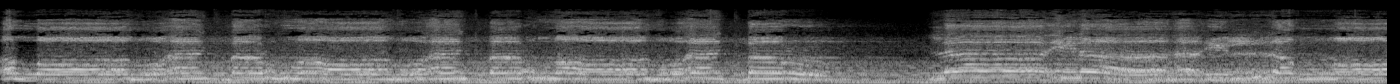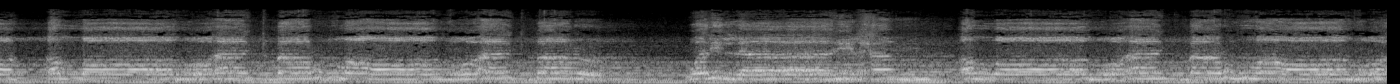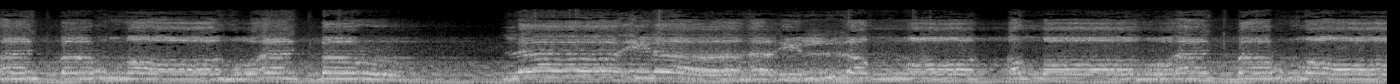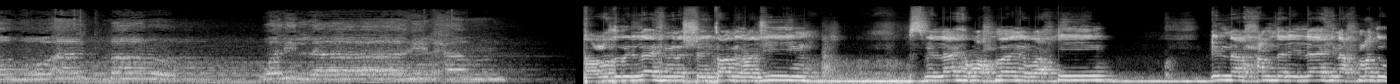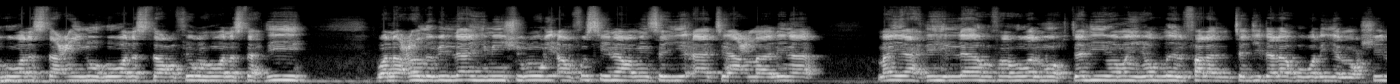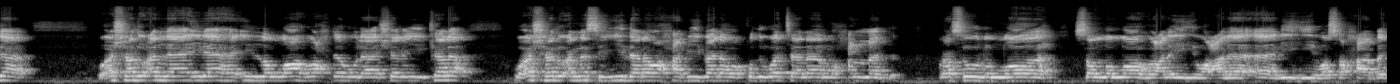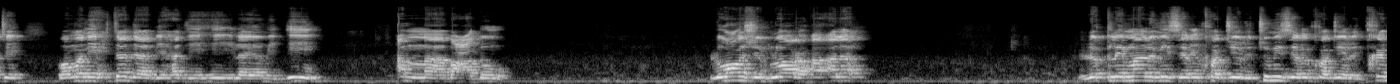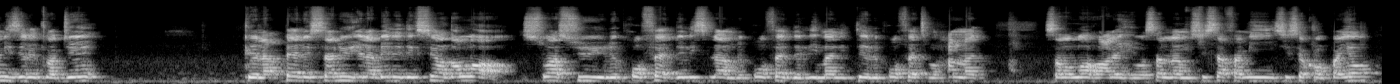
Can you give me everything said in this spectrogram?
الله أكبر الرجيم. بسم الله الرحمن الرحيم. إن الحمد لله نحمده ونستعينه ونستغفره ونستهديه ونعوذ بالله من شرور أنفسنا ومن سيئات أعمالنا. من يهده الله فهو المهتدي ومن يضلل فلن تجد له وليا مرشدا. وأشهد أن لا إله إلا الله وحده لا شريك له. وأشهد أن سيدنا وحبيبنا وقدوتنا محمد رسول الله صلى الله عليه وعلى اله وصحابته ومن اهتدى بهديه الى يوم الدين اما بعد louange et gloire à Allah le clément le miséricordieux le tout miséricordieux le très miséricordieux que la paix, le salut et la bénédiction d'Allah soient sur le prophète de l'islam, le prophète de l'humanité, le prophète Muhammad sallallahu alayhi wa sallam, sur sa famille, sur ses compagnons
